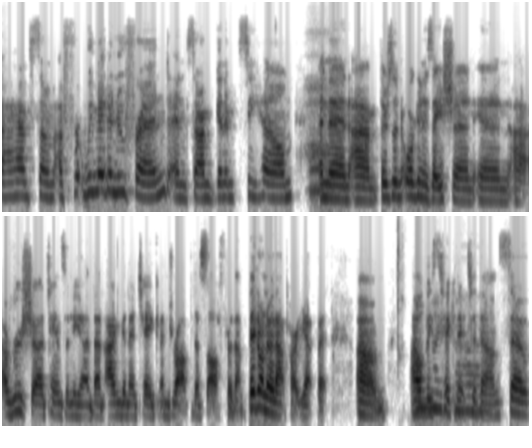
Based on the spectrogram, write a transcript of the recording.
I have some. A fr- we made a new friend, and so I'm gonna see him. And then um, there's an organization in uh, Arusha, Tanzania, that I'm gonna take and drop this off for them. They don't know that part yet, but um, I'll Oh be taking it to them. So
